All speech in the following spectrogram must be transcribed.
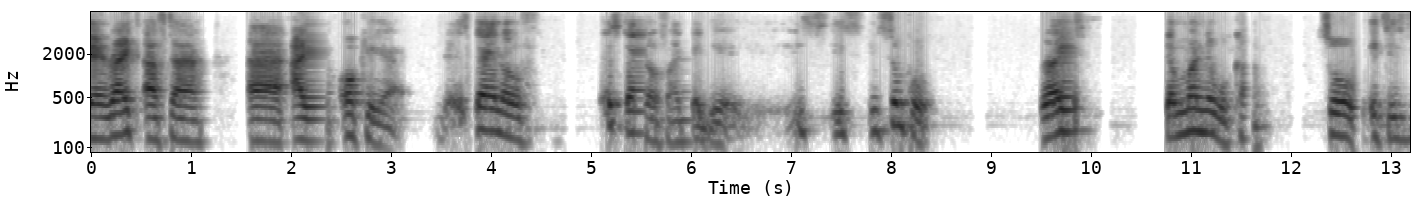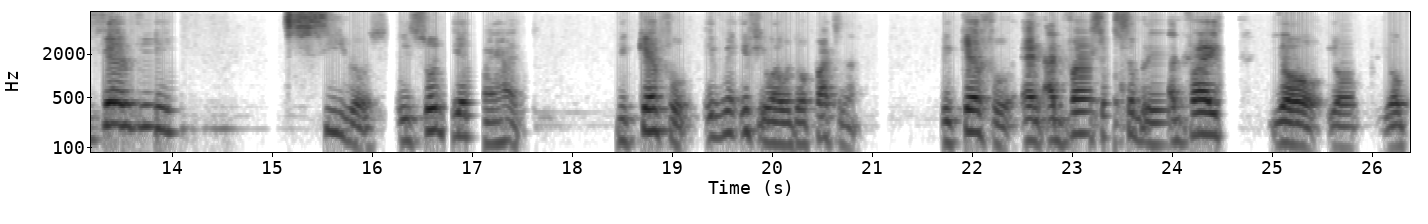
Then right after uh, I okay, yeah, this kind of this kind of idea it's it's it's simple, right? The money will come. So it is very serious. It's so dear to my heart. Be careful, even if you are with your partner be careful and advise your siblings, advise your your your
